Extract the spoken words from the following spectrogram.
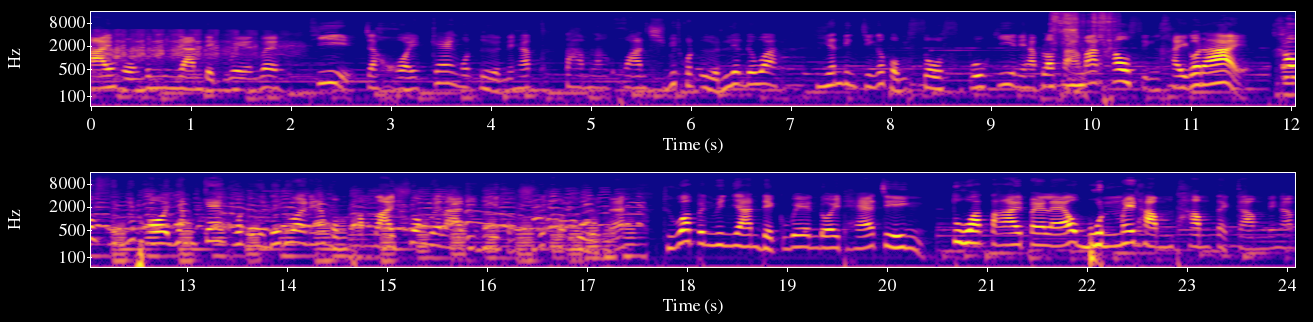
ตายโหงเป็นวิญญาณเด็กเวรเว้ยที่จะคอยแกล้งคนอื่นนะครับ ตามรังควานชีวิตคนอื่น เรียกได้ว่าเฮี้ยนจริงๆครับผมโซสปูกี้นะครับ เราสามารถเข้าสิงใครก็ได้ เข้าสิงไม่พอยังแกล้งคนอื่นได้ด้วยนะครับผมทำลายช่วงเวลาดีๆ ของชีวิตคนอื่นนะ ถือว่าเป็นวิญญาณเด็กเวรโดยแท้จริง ตัวตายไปแล้วบุญไม่ทำทำแต่กรรมนะครับ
